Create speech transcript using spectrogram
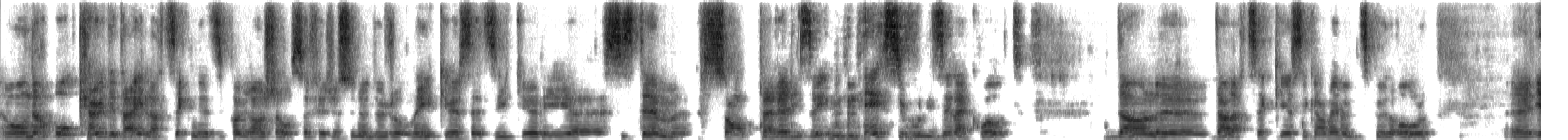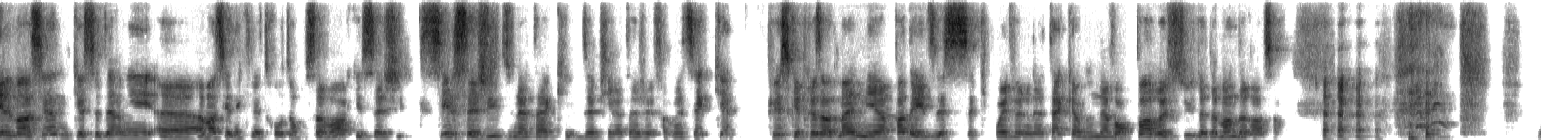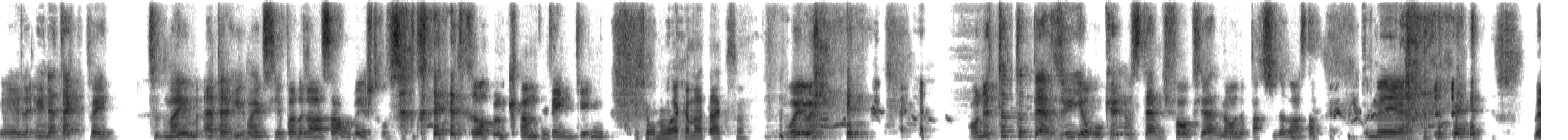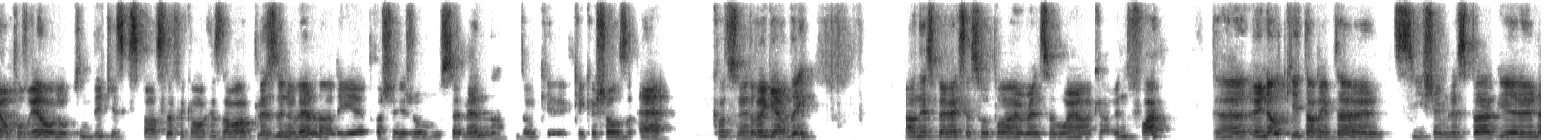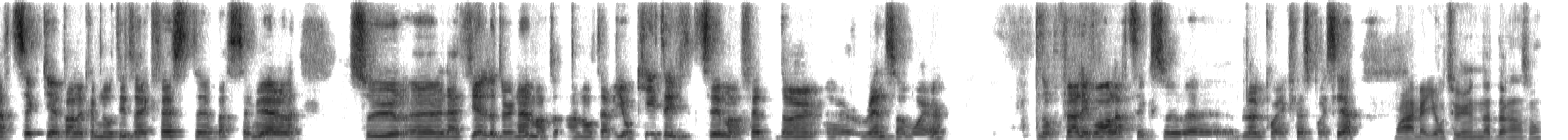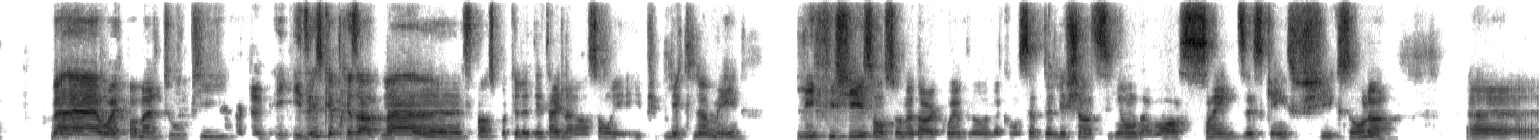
On n'a aucun détail. L'article ne dit pas grand-chose. Ça fait juste une ou deux journées que ça dit que les euh, systèmes sont paralysés. Mais si vous lisez la quote dans le dans l'article, c'est quand même un petit peu drôle. Euh, il mentionne que ce dernier euh, a mentionné qu'il est trop tôt pour savoir qu'il s'agit s'il s'agit d'une attaque de piratage informatique, puisque présentement il n'y a pas d'indices qui pointent vers une attaque car nous n'avons pas reçu de demande de rançon. une attaque peut être tout de même apparue, même s'il n'y a pas de rançon, mais je trouve ça très drôle comme thinking. C'est sournois comme attaque, ça? Oui, oui. on a tout, tout perdu. Il n'y a aucun de nos systèmes qui fonctionne, mais on n'a pas reçu de rançon. mais, mais on pourrait, on n'a aucune idée qu'est-ce qui se passe là. Fait qu'on risque d'avoir plus de nouvelles dans les euh, prochains jours ou semaines. Donc, euh, quelque chose à continuer de regarder en espérant que ce soit pas un ransomware encore une fois. Euh, un autre qui est en même temps un petit shameless bug, euh, un article par la communauté du Hackfest euh, par Samuel sur euh, la ville de Durham en, Ontario qui était victime en fait d'un ransomware. Donc, vous pouvez aller voir l'article sur blog.hackfest.ca. Ouais, mais ils ont eu une note de rançon? Ben ouais, pas mal tout. Puis ils, disent que présentement, je pense pas que le détail de la rançon est, est public là, mais les fichiers sont sur le dark web, le concept de l'échantillon, d'avoir 5, 10, 15 fichiers qui sont là. Euh,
